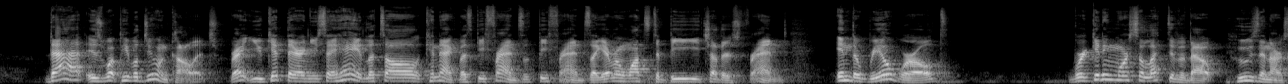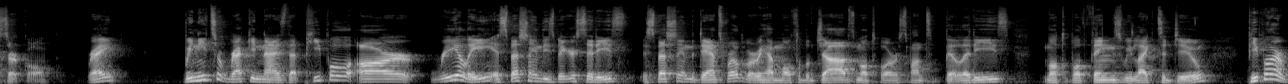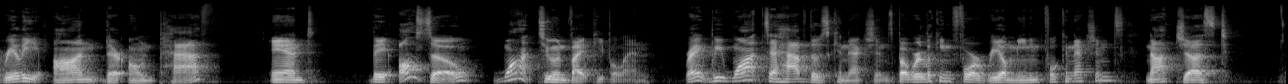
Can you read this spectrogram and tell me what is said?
that is what people do in college, right? You get there and you say, hey, let's all connect. Let's be friends. Let's be friends. Like everyone wants to be each other's friend. In the real world, we're getting more selective about who's in our circle, right? We need to recognize that people are really, especially in these bigger cities, especially in the dance world where we have multiple jobs, multiple responsibilities, multiple things we like to do, people are really on their own path. And they also want to invite people in, right? We want to have those connections, but we're looking for real meaningful connections, not just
